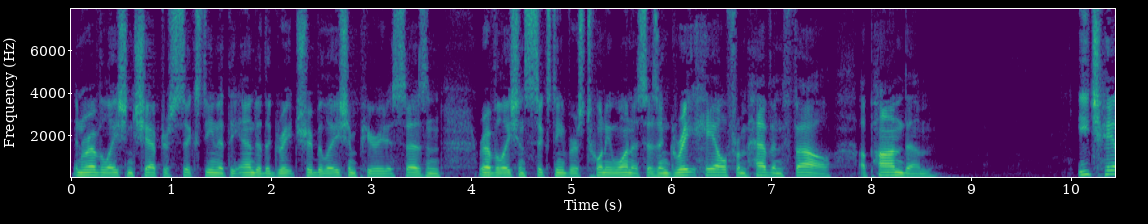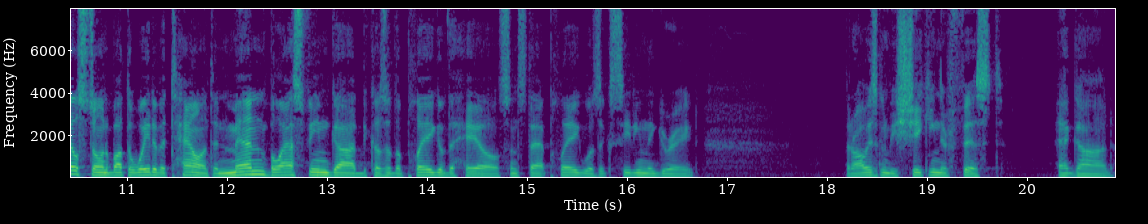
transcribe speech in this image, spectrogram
In Revelation chapter 16, at the end of the Great Tribulation period, it says in Revelation 16, verse 21, it says, And great hail from heaven fell upon them each hailstone about the weight of a talent, and men blasphemed God because of the plague of the hail, since that plague was exceedingly great. They're always going to be shaking their fist at God.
